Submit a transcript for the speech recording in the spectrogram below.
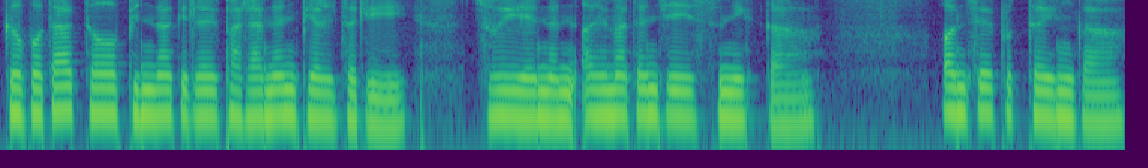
그보다 더 빛나기를 바라는 별들이 주위에는 얼마든지 있으니까. 언제부터인가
